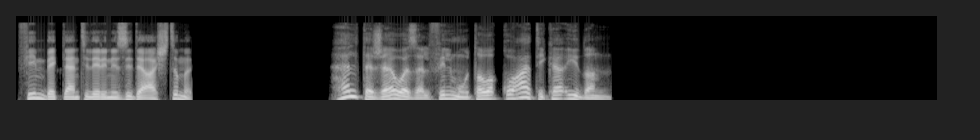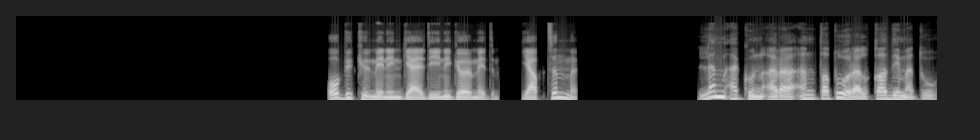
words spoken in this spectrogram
Film beklentilerinizi de aştı mı? هل تجاوز الفيلم توقعاتك أيضا؟ O bükülmenin geldiğini görmedim. Yaptın mı? لم أكن أرى أن تطور القادمة.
